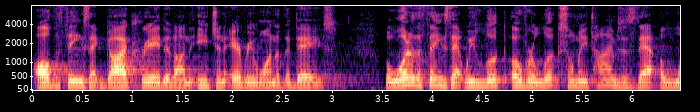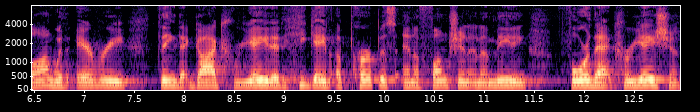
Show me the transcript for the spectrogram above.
all the things that God created on each and every one of the days. But one of the things that we look overlook so many times is that along with everything that God created, he gave a purpose and a function and a meaning for that creation.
